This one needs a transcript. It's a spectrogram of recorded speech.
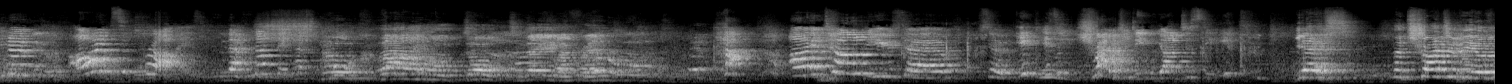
You know, I'm surprised that nothing has No clown or dog today, my friend. Ha! I told you so. So it is a tragedy we are to see. Yes, the tragedy of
